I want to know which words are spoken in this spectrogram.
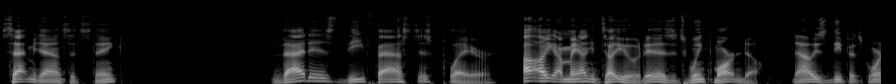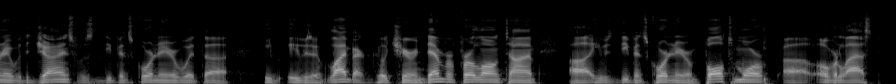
Sat me down and said, Stink, that is the fastest player. I, I mean, I can tell you who it is. It's Wink Martindale. Now he's the defense coordinator with the Giants, was the defense coordinator with, uh, he, he was a linebacker coach here in Denver for a long time. Uh, he was defense coordinator in Baltimore uh, over the last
